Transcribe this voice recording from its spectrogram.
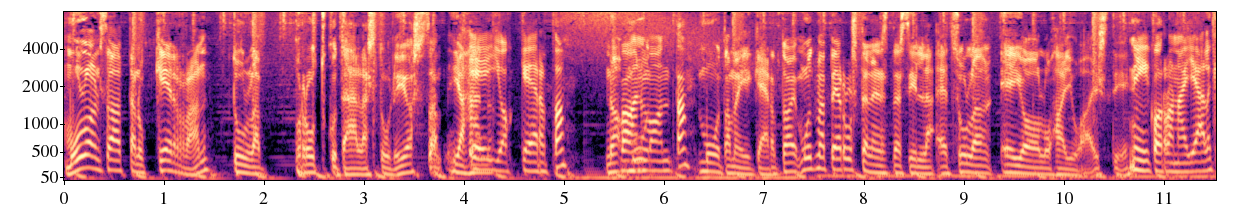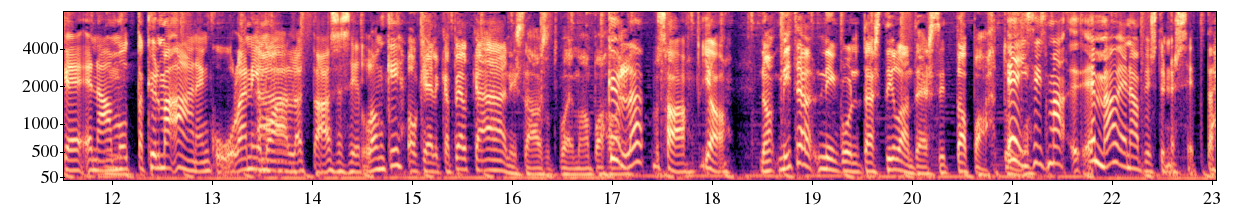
Mulla on saattanut kerran tulla prutku täällä studiossa. Ja hän, Ei ole kerta, no, vaan mu- monta. Muutamikin kertoi, mutta mä perustelen sitä sillä, että sulla on- ei ole ollut hajuaistia. Niin koronan jälkeen enää, mm. mutta kyllä mä äänen kuulen ja mua Ää. ällöttää se silloinkin. Okei, eli pelkkä ääni saa sut voimaan pahoin. Kyllä, saa, joo. No mitä niin kun tässä tilanteessa sitten tapahtuu? Ei siis mä, en mä enää pystynyt sitten.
